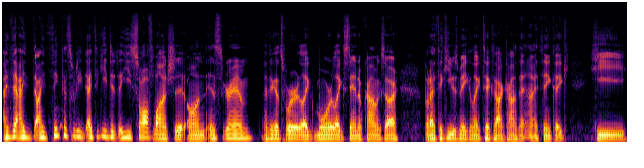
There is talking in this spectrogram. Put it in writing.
I, th- I I think that's what he I think he did he soft launched it on Instagram. I think that's where like more like stand up comics are. But I think he was making like TikTok content and I think like he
